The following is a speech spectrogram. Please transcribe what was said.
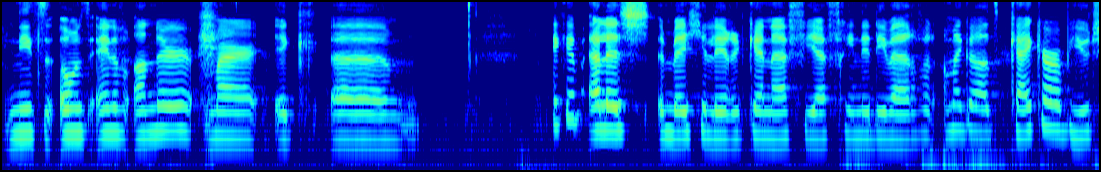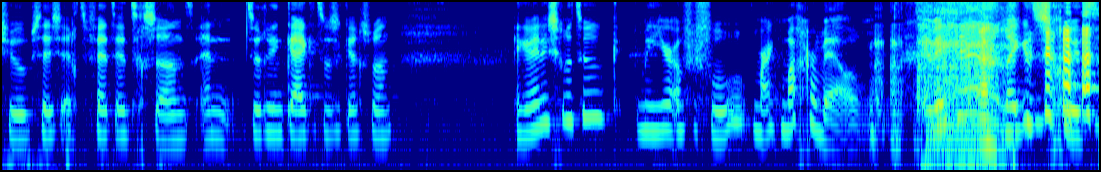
niet om het een of ander, maar ik, ehm, ik heb Alice een beetje leren kennen via vrienden die waren van, oh my god, kijk haar op YouTube, ze is echt vet interessant. En toen ging ik kijken, toen was ik echt van, ik weet niet zo goed hoe ik me hierover voel, maar ik mag er wel. weet je, like, het is goed.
